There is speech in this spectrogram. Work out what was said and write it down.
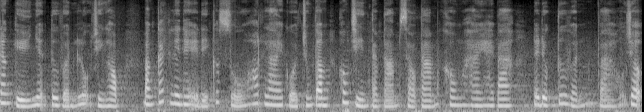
Đăng ký nhận tư vấn lộ trình học bằng cách liên hệ đến các số hotline của trung tâm 0988 68 0223 để được tư vấn và hỗ trợ.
